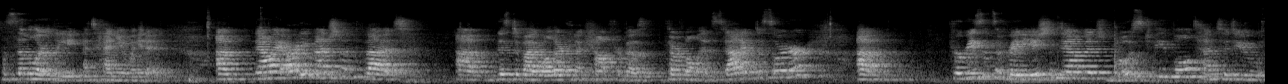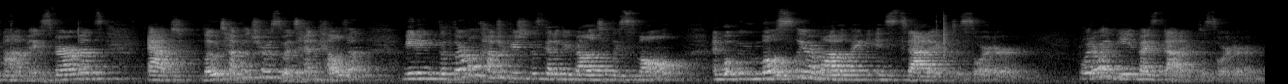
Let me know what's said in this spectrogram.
similarly attenuated. Um, now, I already mentioned that um, this Debye-Waller can account for both thermal and static disorder. Um, for reasons of radiation damage, most people tend to do um, experiments at low temperatures, so at 10 Kelvin, meaning the thermal contribution is going to be relatively small, and what we mostly are modeling is static disorder. What do I mean by static disorder?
